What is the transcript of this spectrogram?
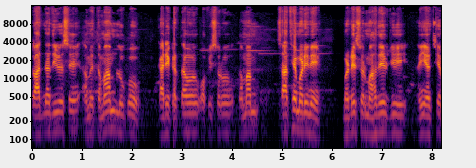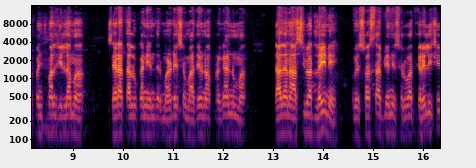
તો આજના દિવસે અમે તમામ લોકો, કાર્યકર્તાઓ, ઓફિસરો તમામ સાથે મળીને મરડેશ્વર મહાદેવજી અહીંયા છે, પંચમહાલ જિલ્લામાં શહેરા તાલુકાની અંદર મરડેશ્વર મહાદેવના પ્રગાનમાં દાદાના આશીર્વાદ લઈને અમે સ્વચ્છતા અભિયાનની શરૂઆત કરેલી છે.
